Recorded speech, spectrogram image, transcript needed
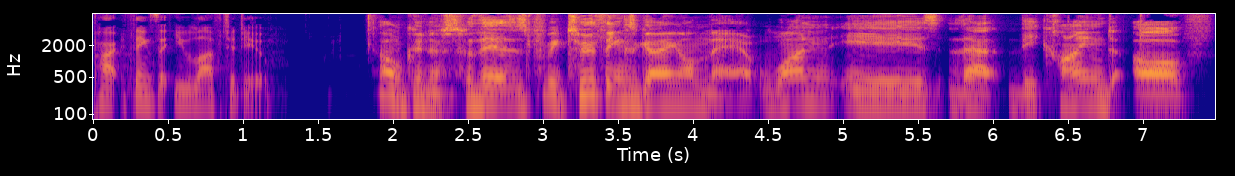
part things that you love to do? Oh goodness. So there's probably two things going on there. One is that the kind of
